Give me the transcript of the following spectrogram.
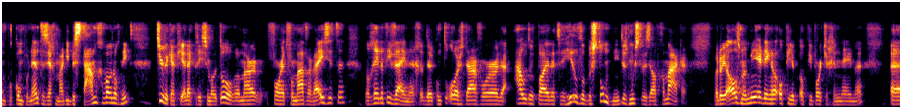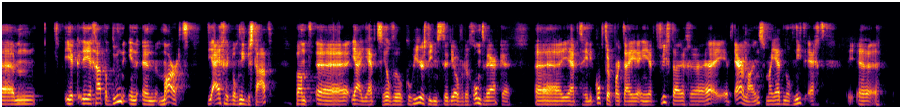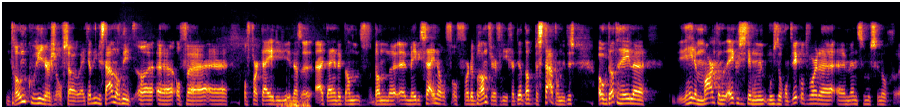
zeg maar, die bestaan gewoon nog niet. Tuurlijk heb je elektrische motoren, maar voor het formaat waar wij zitten nog relatief weinig. De controllers daarvoor, de autopilot, heel veel bestond niet, dus moesten we zelf gaan maken. Waardoor je alsmaar meer dingen op je, op je bordje gaat nemen. Um, je, je gaat dat doen in een markt die eigenlijk nog niet bestaat. Want uh, ja, je hebt heel veel couriersdiensten die over de grond werken. Uh, je hebt helikopterpartijen en je hebt vliegtuigen, je hebt airlines, maar je hebt nog niet echt uh, dronecouriers of zo. Weet je? Die bestaan nog niet. of, of partijen die uiteindelijk dan, dan medicijnen of, of voor de brandweer vliegen. Dat, dat bestaat nog niet. Dus ook dat hele, die hele markt en het ecosysteem moest nog ontwikkeld worden. mensen moesten nog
